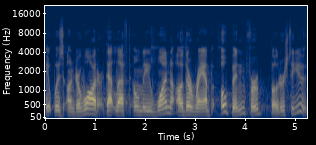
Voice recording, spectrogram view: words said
it was underwater. That left only one other ramp open for boaters to use.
